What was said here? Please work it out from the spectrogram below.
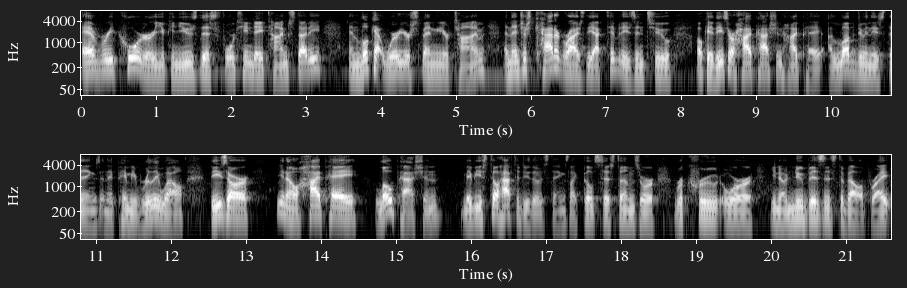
Every quarter, you can use this 14 day time study and look at where you're spending your time and then just categorize the activities into okay, these are high passion, high pay. I love doing these things and they pay me really well. These are, you know, high pay, low passion. Maybe you still have to do those things like build systems or recruit or, you know, new business develop, right?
